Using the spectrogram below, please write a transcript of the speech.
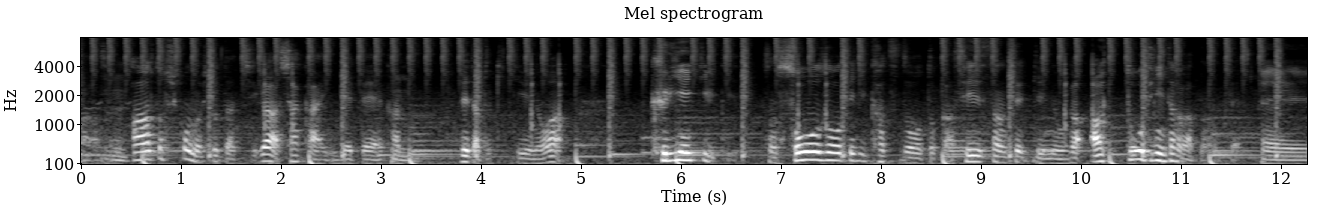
ら、うんアート思考の人たちが社会に出てかうん出た時っていうのはクリエイティビティその創造的活動とか生産性っていうのが圧倒的に高かったのって。へえ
